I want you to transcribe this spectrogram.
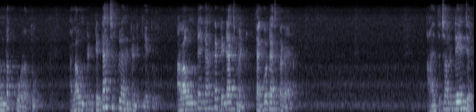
ఉండకూడదు? అలా ఉంటే డిటాచ్డ్ ప్లానెట్ అండి కేతు. అలా ఉంటే కనుక డిటాచ్మెంట్ తగ్గొట్టేస్తాడు ఆయన ఆయనతో చాలా డేంజర్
